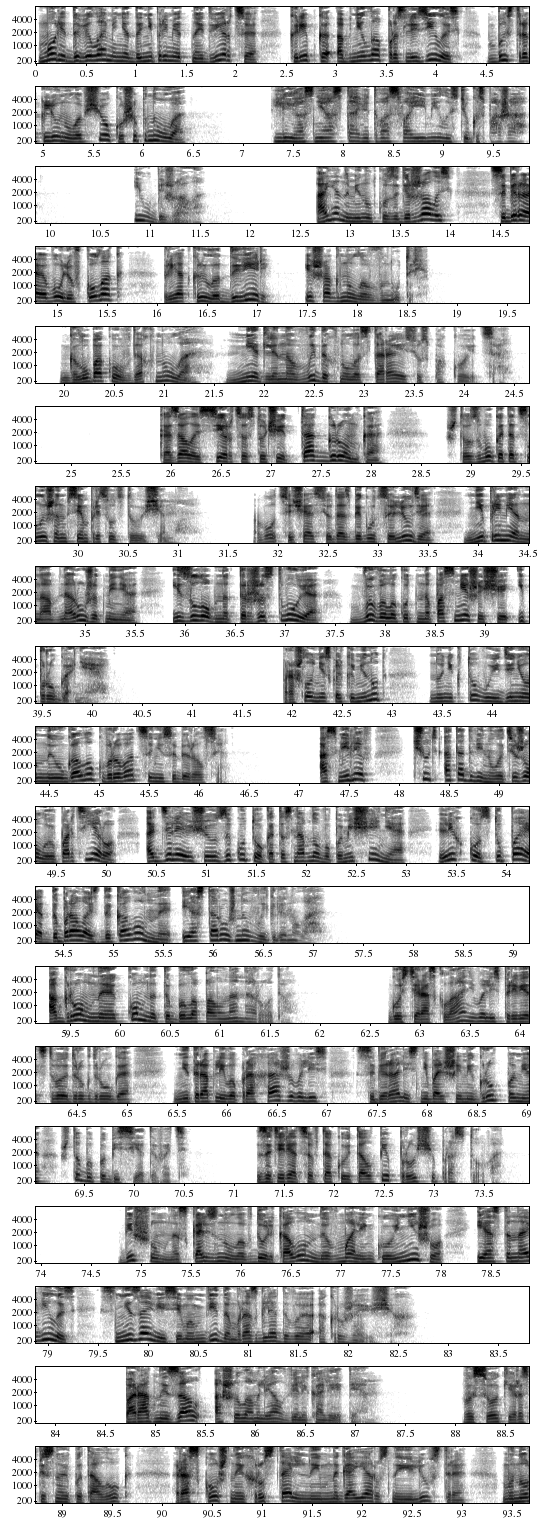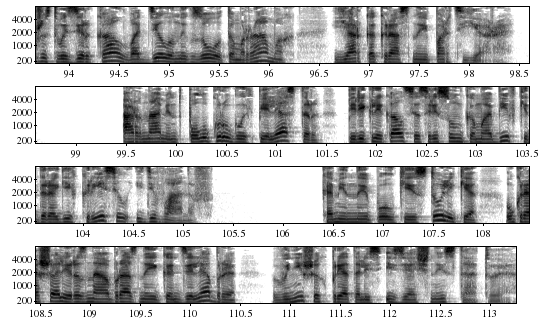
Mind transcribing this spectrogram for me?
Море довела меня до неприметной дверцы, крепко обняла, прослезилась, быстро клюнула в щеку, шепнула «Лиас не оставит вас своей милостью, госпожа!» и убежала. А я на минутку задержалась, собирая волю в кулак, приоткрыла дверь и шагнула внутрь. Глубоко вдохнула, медленно выдохнула, стараясь успокоиться. Казалось, сердце стучит так громко, что звук этот слышен всем присутствующим. Вот сейчас сюда сбегутся люди, непременно обнаружат меня и, злобно торжествуя, выволокут на посмешище и поругание. Прошло несколько минут, но никто в уединенный уголок вырываться не собирался. Осмелев, чуть отодвинула тяжелую портьеру, отделяющую закуток от основного помещения, легко ступая, добралась до колонны и осторожно выглянула. Огромная комната была полна народу. Гости раскланивались, приветствуя друг друга, неторопливо прохаживались, собирались небольшими группами, чтобы побеседовать. Затеряться в такой толпе проще простого. Бесшумно скользнула вдоль колонны в маленькую нишу и остановилась с независимым видом, разглядывая окружающих. Парадный зал ошеломлял великолепием. Высокий расписной потолок, роскошные хрустальные многоярусные люстры, множество зеркал в отделанных золотом рамах, ярко-красные портьеры — Орнамент полукруглых пилястр перекликался с рисунком обивки дорогих кресел и диванов. Каминные полки и столики украшали разнообразные канделябры, в нишах прятались изящные статуи.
